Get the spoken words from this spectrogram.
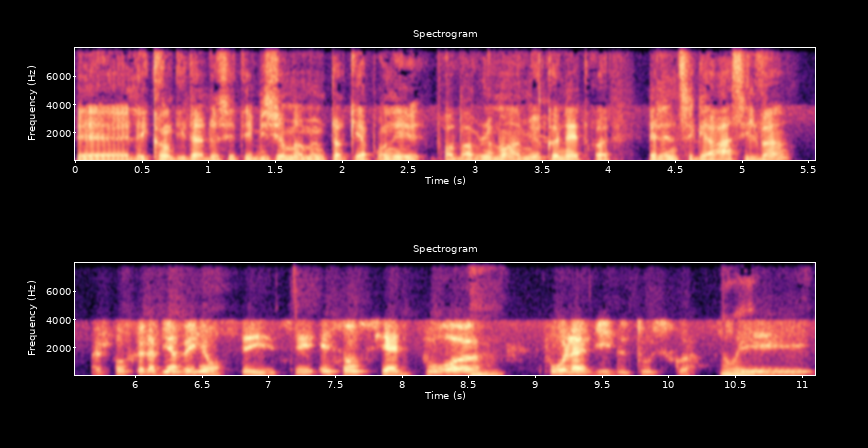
les candidats de cette émission, mais en même temps qui apprenez probablement à mieux connaître Hélène Segara. Sylvain? Je pense que la bienveillance, c'est essentiel pour, euh, Mm. pour la vie de tous. Quoi. Oui. C'est-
